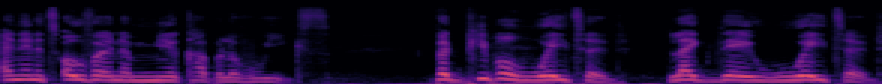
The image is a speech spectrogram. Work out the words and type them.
and then it's over in a mere couple of weeks. But people waited. Like they waited.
